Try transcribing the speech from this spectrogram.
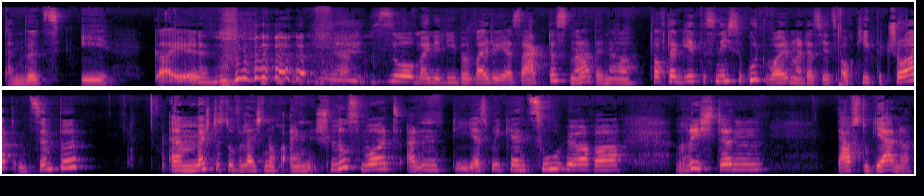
dann wird's eh geil. So, meine Liebe, weil du ja sagtest, na, deiner Tochter geht es nicht so gut, wollen wir das jetzt auch keep it short und simple. Ähm, möchtest du vielleicht noch ein Schlusswort an die Yes Weekend Zuhörer richten? Darfst du gerne.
